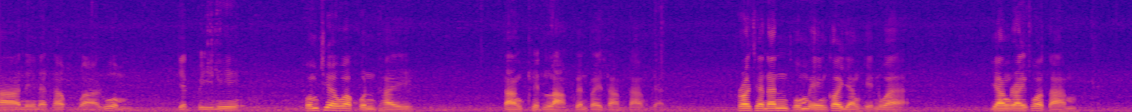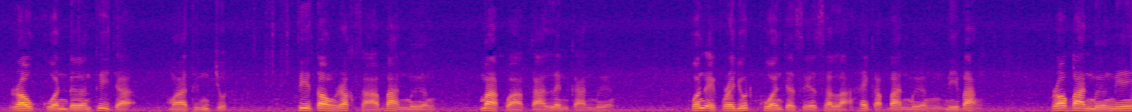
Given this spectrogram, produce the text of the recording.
ลาเนี่ยนะครับกว่าร่วม 7 ปีนี้ ผมเชื่อว่าคนไทยต่างเข็ดหลาบกันไปตามๆกัน เพราะฉะนั้นผมเองก็ยังเห็นว่าอย่างไรก็ตาม เราควรเดินที่จะมาถึงจุดที่ต้องรักษาบ้านเมืองมากกว่าการเล่นการเมืองพลเอกประยุทธ์ควรจะเสียสละให้กับบ้านเมืองนี้บ้าง เพราะบ้านเมืองนี้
